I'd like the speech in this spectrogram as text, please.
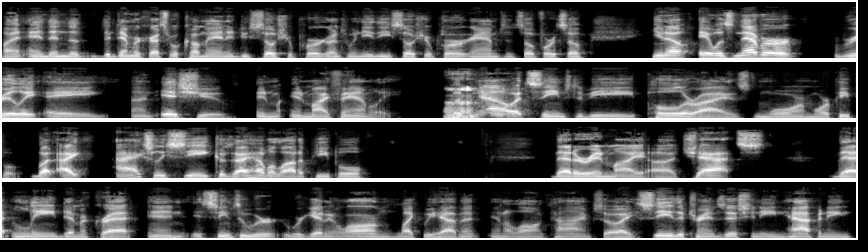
uh, and then the, the democrats will come in and do social programs we need these social programs and so forth so you know it was never really a an issue in in my family uh-huh. but now it seems to be polarized more and more people but i i actually see because i have a lot of people that are in my uh, chats that lean Democrat, and it seems that we're we're getting along like we haven't in a long time. So I see the transitioning happening,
